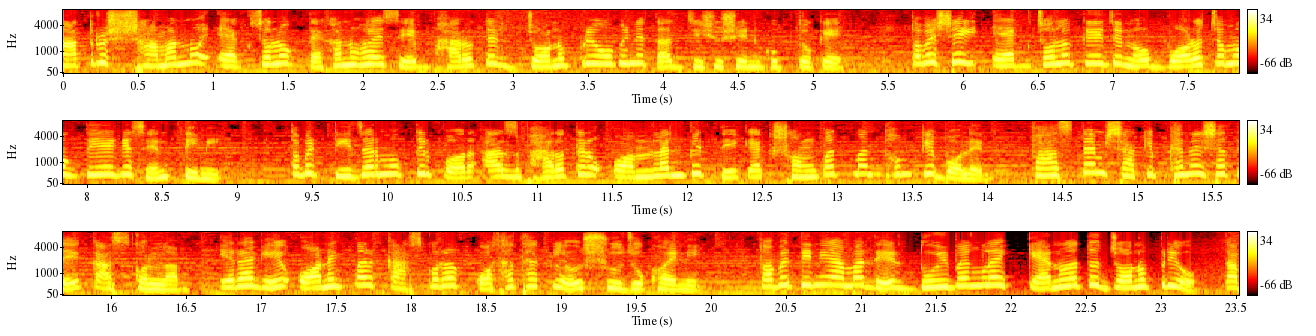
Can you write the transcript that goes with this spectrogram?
মাত্র সামান্য এক ঝলক দেখানো হয়েছে ভারতের জনপ্রিয় অভিনেতা যিশু সেনগুপ্তকে। তবে সেই এক ঝলকে যেন বড় চমক দিয়ে গেছেন তিনি। তবে টিজার মুক্তির পর আজ ভারতের অনলাইন ভিত্তিক এক সংবাদ মাধ্যমকে বলেন ফার্স্ট টাইম শাকিব খানের সাথে কাজ করলাম। এর আগে অনেকবার কাজ করার কথা থাকলেও সুযোগ হয়নি। তবে তিনি আমাদের দুই বাংলায় কেন এত জনপ্রিয় তা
